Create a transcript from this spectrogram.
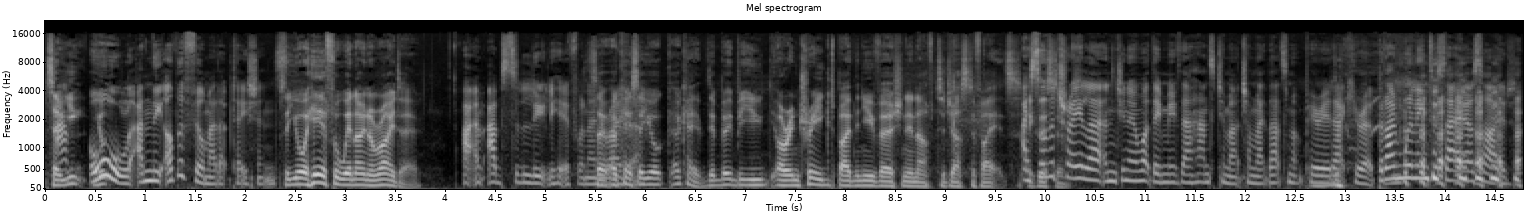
So And you all and the other film adaptations. So you're here for Winona Ryder. I'm absolutely here for Winona So okay, Ryder. so you're okay, but but you are intrigued by the new version enough to justify its existence. I saw the trailer, and you know what? They move their hands too much. I'm like, that's not period accurate, but I'm willing to set it aside.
